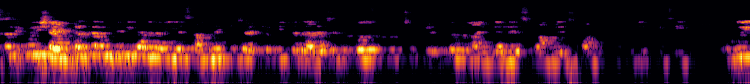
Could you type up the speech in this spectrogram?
sir ਕੋਈ ਸ਼ੈਲਟਰ ਕਰਨ ਦੀ ਵੀ ਗੱਲ ਆਈ ਹੈ ਸਾਹਮਣੇ ਕਿ ਸ਼ੈਲਟਰ ਕੀਤਾ ਜਾ ਰਿਹਾ ਸੀ ਬਿਕੋਜ਼ ਕੁਝ ਪੋਲੀਟੀਕਲ ਨੁਮਾਇੰਦਿਆਂ ਨੇ ਇਸ ਮਾਮਲੇ 'ਚ ਕੰਟਰੀਬਿਊਟ ਕੀਤੀ ਸੀ। ਕੋਈ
